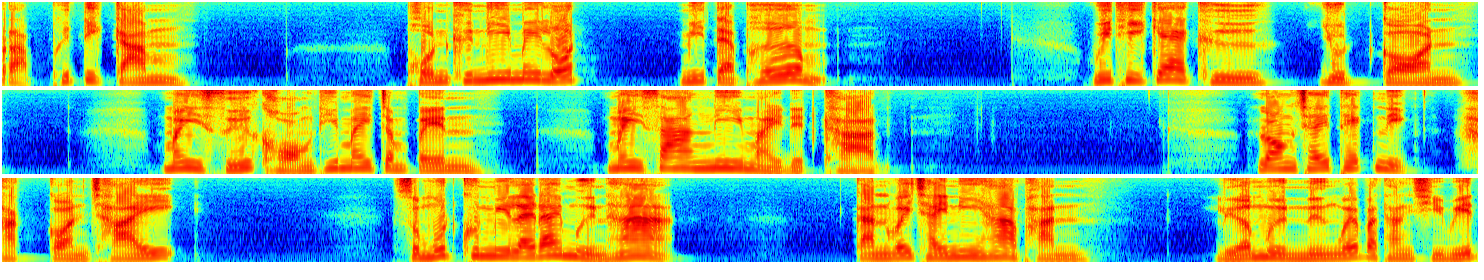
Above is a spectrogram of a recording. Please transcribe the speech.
ปรับพฤติกรรม ผลคือหนี้ไม่ลด มีแต่เพิ่ม วิธีแก้คือหยุดก่อน ไม่ซื้อของที่ไม่จำเป็น ไม่สร้างหนี้ใหม่เด็ดขาด ลองใช้เทคนิคหักก่อนใช้ สมมุติคุณมีรายได้หมื่นห้ากันไว้ใช้หนี้ห้าพันเหลือหมื่นหนึ่งไว้ประทังชีวิต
